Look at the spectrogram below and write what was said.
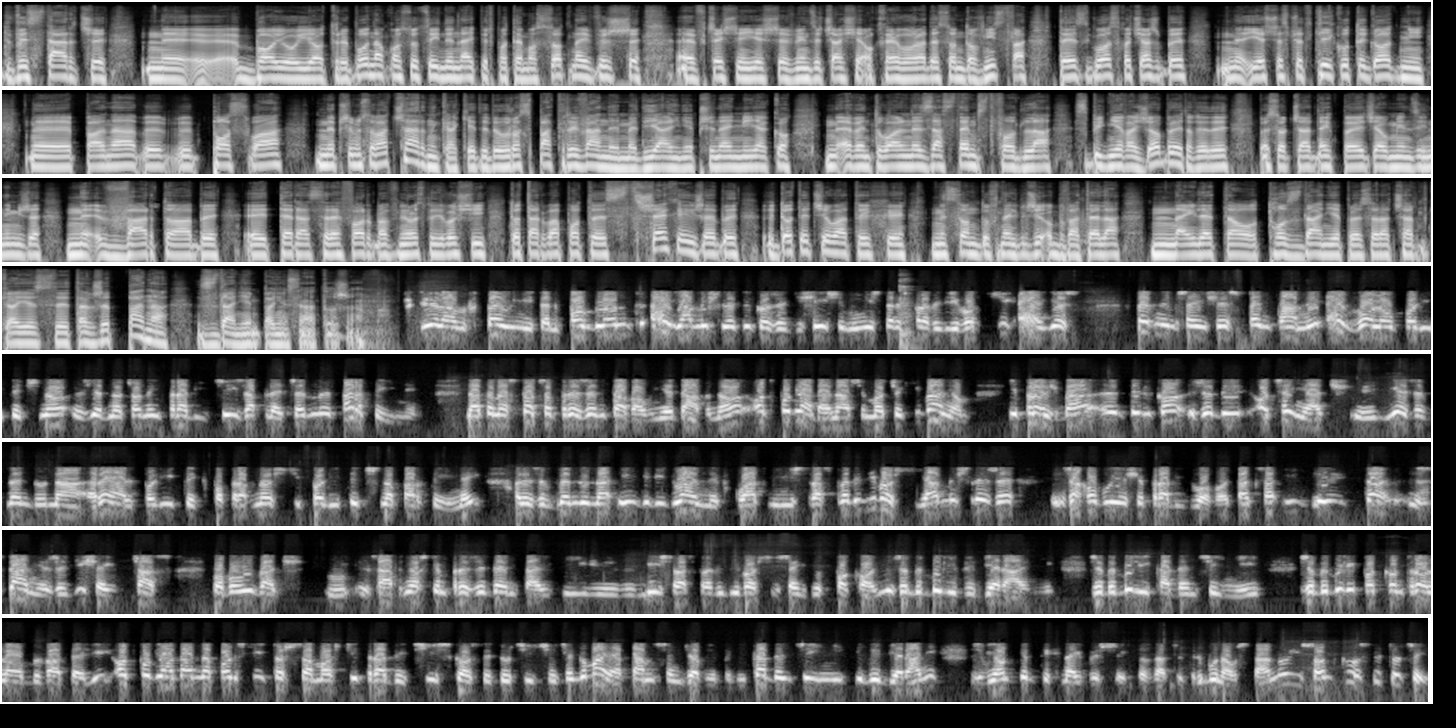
wystarczy boju i o Trybunał Konstytucyjny, najpierw potem o Sąd Najwyższy, wcześniej jeszcze w międzyczasie o Krajową Radę Sądownictwa. To jest głos chociażby jeszcze sprzed kilku tygodni pana posła Przemysława Czarnka, kiedy był rozpatrywany medialnie, przynajmniej jako ewentualne zastępstwo dla Zbigniewa Ziobry, to wtedy profesor Czarnek powiedział między innymi, że warto, aby y, teraz reforma wymiaru sprawiedliwości dotarła pod strzechy i żeby dotyczyła tych y, sądów najbliżej obywatela. Na ile to, to zdanie profesora Czarnka jest także pana zdaniem, panie senatorze? Podzielam w pełni ten pogląd. Ja myślę tylko, że dzisiejszy minister sprawiedliwości jest w pewnym sensie spętany wolą polityczną Zjednoczonej Prawicy i zapleczem partyjnym. Natomiast to, co prezentował niedawno, odpowiada naszym oczekiwaniom. I prośba e, tylko, żeby oceniać e, nie ze względu na real polityk poprawności polityczno-partyjnej, ale ze względu na indywidualny wkład ministra sprawiedliwości. Ja myślę, że zachowuje się prawidłowo. Tak, to zdanie, że dzisiaj czas powoływać za wnioskiem prezydenta i ministra sprawiedliwości sędziów pokoju, żeby byli wybieralni, żeby byli kadencyjni, żeby byli pod kontrolą obywateli, odpowiada na polskiej tożsamości, tradycji z Konstytucji 3 maja. Tam sędziowie byli kadencyjni i wybierani, z wyjątkiem tych najwyższych, to znaczy Trybunał Stanu i Sąd Konstytucyjny.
